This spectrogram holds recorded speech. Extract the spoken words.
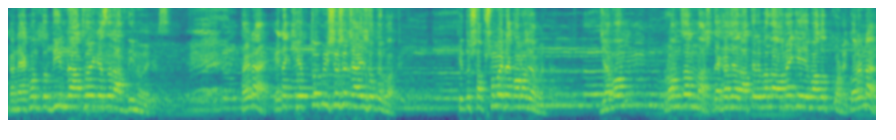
কারণ এখন তো দিন রাত হয়ে গেছে, রাত দিন হয়ে গেছে। তাই না? এটা ক্ষেত্র বিশেষে জায়জ হতে পারে। কিন্তু সবসময় এটা করা যাবে না। যেমন রমজান মাস, দেখা যায় রাতের বেলা অনেকে ইবাদত করে। করে না?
